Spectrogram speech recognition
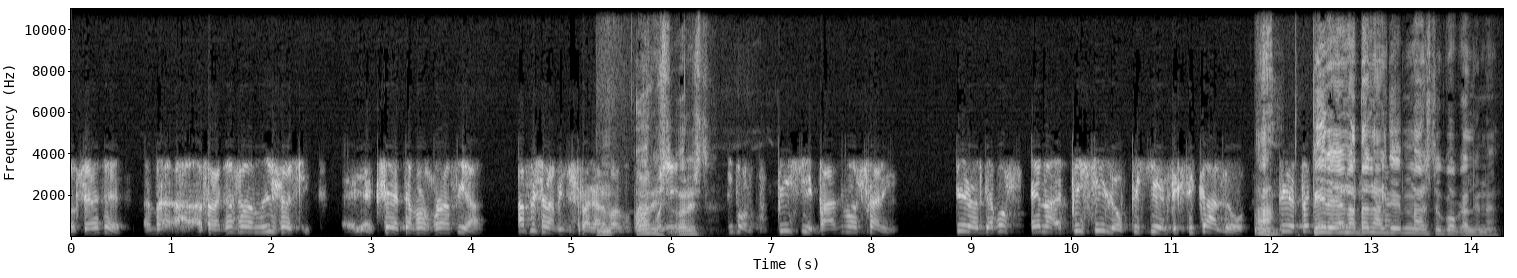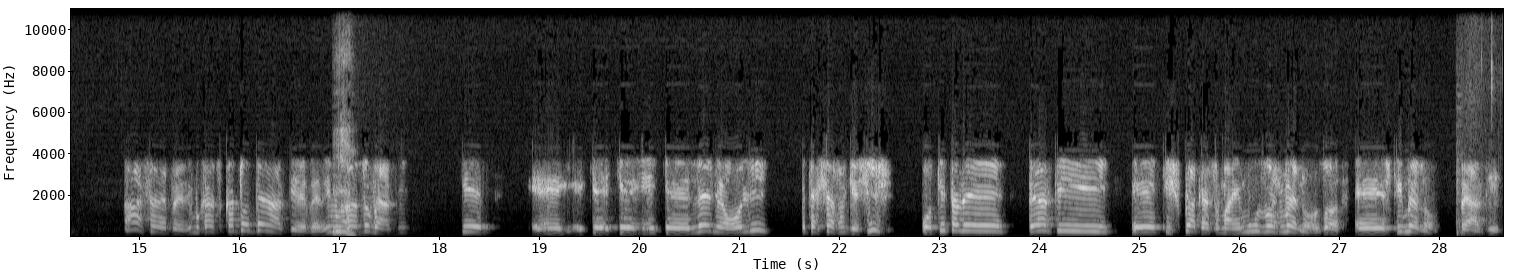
το ξέρετε. Ε, α, Θα αναγκάσω να μιλήσω έτσι. Ε, Ξέρετε από φωτογραφία. Αφήστε να μιλήσει παρακαλώ. Μ, πάρα ορίστε, πολύ. ορίστε. Λοιπόν, π.χ. παραδείγματος χάρη. Πήρε ο Ολυμπιακό ένα πιχύλο, π.χ. ενδεικτικά λέω. Α, πέντε- πήρε ένα πέναλτι μας του κόκαλη, ναι. Άσε ρε παιδί μου, κάτω- κατώ πέναλτι ρε παιδί μου, Ναι. κατώ πέναλτι. Και, ε, και, και, και λένε όλοι, μεταξύ αυτών και εσείς, ότι ήταν ε, πέναλτι ε, της πλάκας του μαϊμού δοσμένο, δο- ε, στημένο πέναλτι.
